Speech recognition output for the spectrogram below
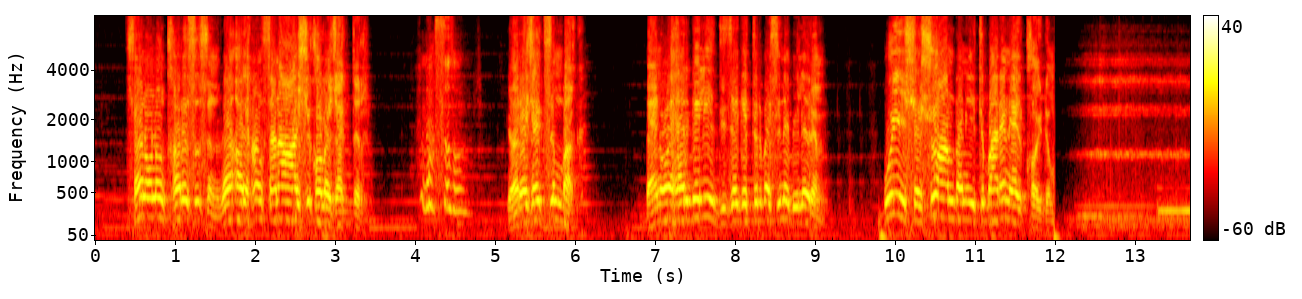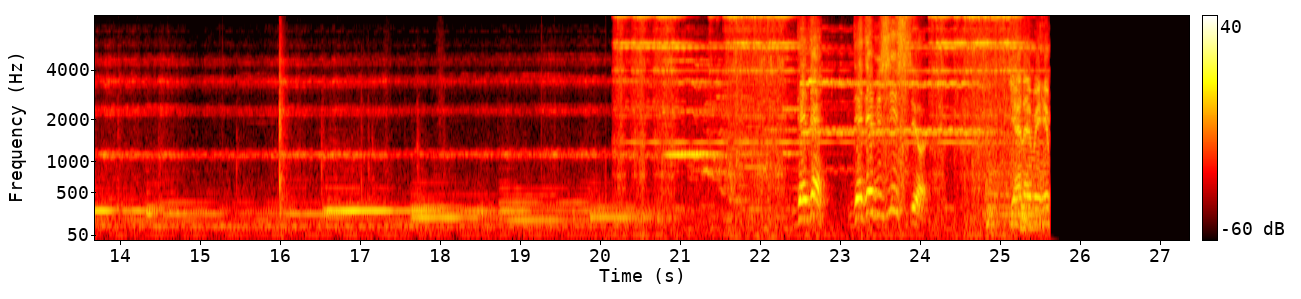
Sen onun karısısın ve Ayhan sana aşık olacaktır. Nasıl olur? Göreceksin bak. Ben o hergeliği dize getirmesini bilirim. Bu işe şu andan itibaren el koydum. Dede, dede bizi istiyor. Gene mühim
